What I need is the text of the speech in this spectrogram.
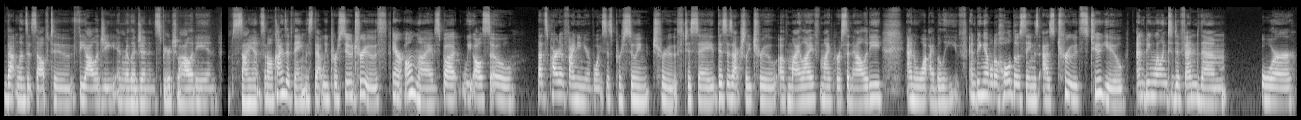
that lends itself to theology and religion and spirituality and science and all kinds of things that we pursue truth in our own lives, but we also that's part of finding your voice is pursuing truth to say this is actually true of my life my personality and what i believe. And being able to hold those things as truths to you and being willing to defend them or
